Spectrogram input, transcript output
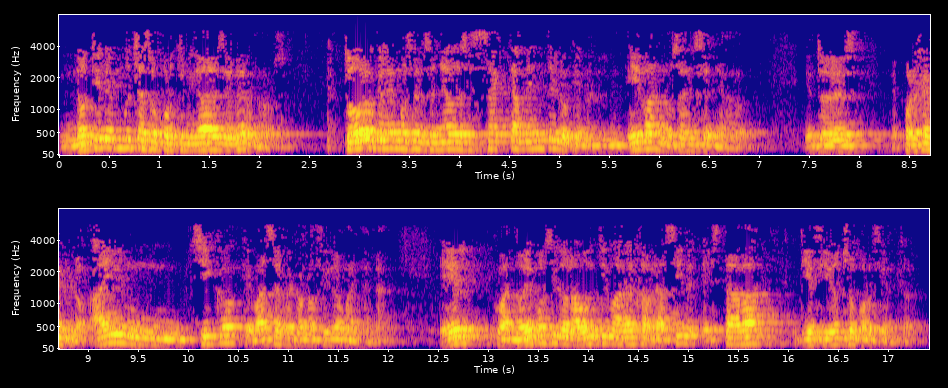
No tienen muchas oportunidades de vernos. Todo lo que le hemos enseñado es exactamente lo que Eva nos ha enseñado. Entonces, Por ejemplo, hay un chico que va a ser reconocido mañana. Él, cuando hemos ido la última vez a Brasil, estaba 18%.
